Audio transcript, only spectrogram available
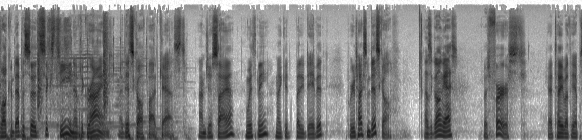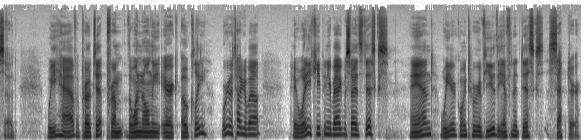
Welcome to episode 16 of The Grind, a disc golf podcast. I'm Josiah. With me, my good buddy David. We're going to talk some disc golf. How's it going, guys? But first, I got to tell you about the episode. We have a pro tip from the one and only Eric Oakley. We're going to talk about hey, what do you keep in your bag besides discs? And we are going to review the Infinite Discs Scepter.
